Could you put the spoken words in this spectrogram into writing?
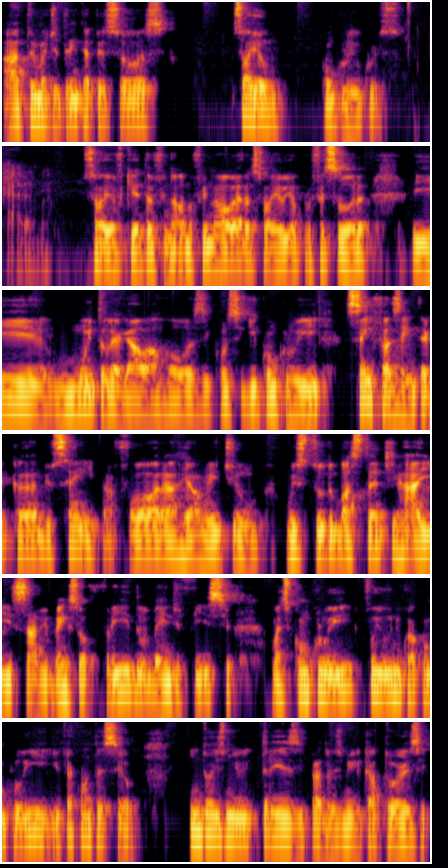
a turma de 30 pessoas, só eu concluí o curso. Caramba. Só eu fiquei até o final. No final era só eu e a professora, e muito legal a Rose, consegui concluir sem fazer intercâmbio, sem ir para fora, realmente um, um estudo bastante raiz, sabe? Bem sofrido, bem difícil, mas concluí, fui o único a concluir, e o que aconteceu? Em 2013 para 2014,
